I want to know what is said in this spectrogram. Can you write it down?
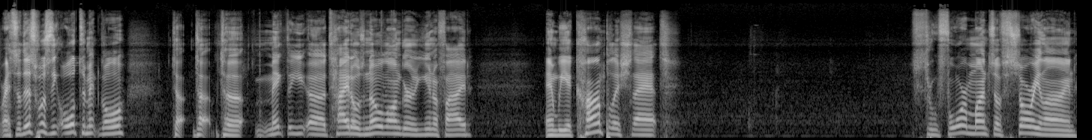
Right, so this was the ultimate goal to to to make the uh, titles no longer unified, and we accomplished that through four months of storyline,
